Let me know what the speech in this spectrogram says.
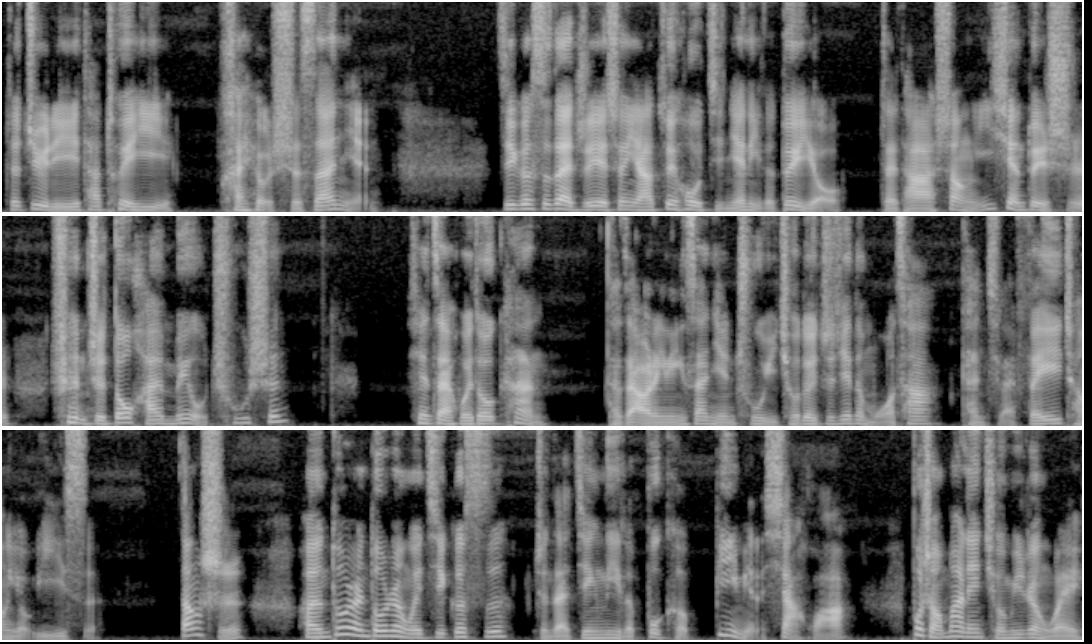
这距离他退役。还有十三年，吉格斯在职业生涯最后几年里的队友，在他上一线队时，甚至都还没有出生。现在回头看，他在2003年初与球队之间的摩擦，看起来非常有意思。当时很多人都认为吉格斯正在经历了不可避免的下滑，不少曼联球迷认为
